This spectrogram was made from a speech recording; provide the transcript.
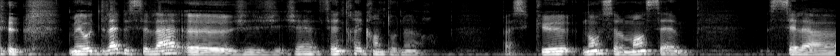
Mais au-delà de cela, euh, c'est un très grand honneur. Parce que non seulement c'est c'est la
